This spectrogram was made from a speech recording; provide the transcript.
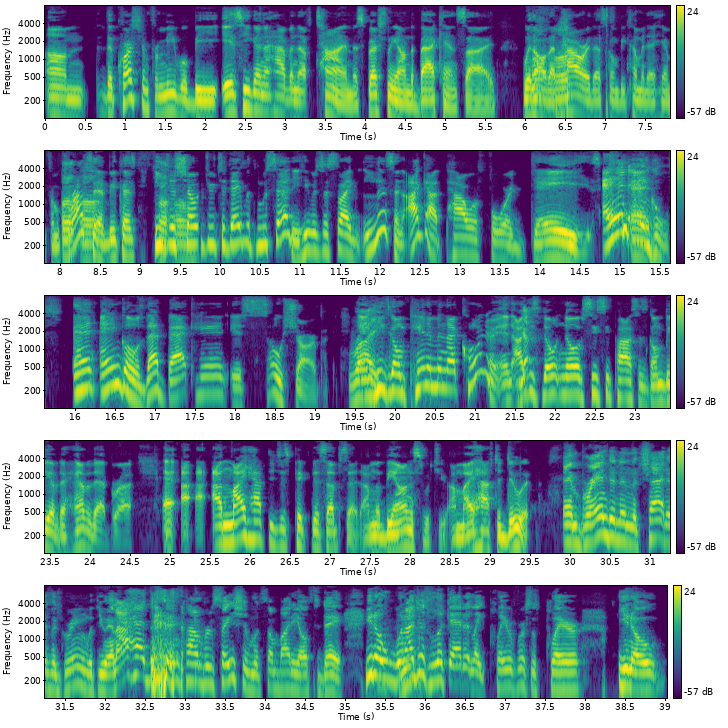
Um, the question for me will be: Is he going to have enough time, especially on the backhand side, with uh-uh. all that uh-uh. power that's going to be coming at him from Karatsev uh-uh. because he uh-uh. just showed you today with Musetti. He was just like, listen, I got power for days. And, and angles. And angles. That backhand is so sharp. Right. And he's going to pin him in that corner. And I just don't know if CC Tsitsipas is going to be able to handle that, bruh. I, I, I might have to just pick this upset. I'm going to be honest with you. I might have to do it. And Brandon in the chat is agreeing with you. And I had the same conversation with somebody else today. You know, when I just look at it like player versus player, you know,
